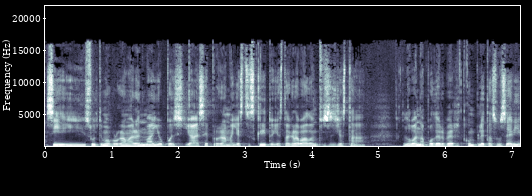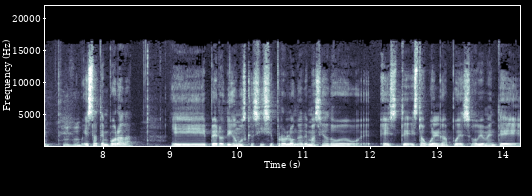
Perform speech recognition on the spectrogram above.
si su último programa era en mayo, pues ya ese programa ya está escrito, ya está grabado, entonces ya está, lo van a poder ver completa su serie esta temporada. Eh, pero digamos que si se prolonga demasiado este, esta huelga, pues obviamente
